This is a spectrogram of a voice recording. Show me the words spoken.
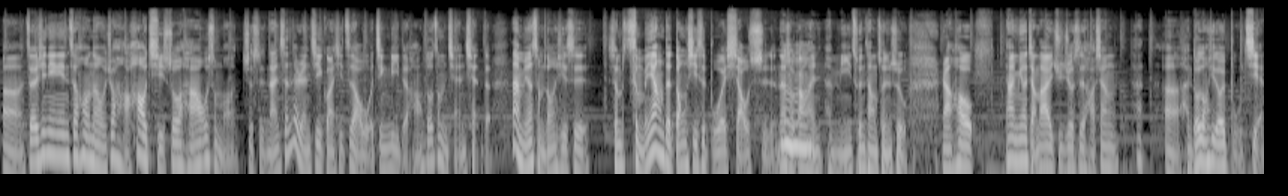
呃，哲学系念念之后呢，我就好好奇说，好像为什么就是男生的人际关系，至少我经历的，好像都这么浅浅的？那有没有什么东西是什么什么样的东西是不会消失的？那时候刚好很很迷村上春树，然后他里面有讲到一句，就是好像他呃很多东西都会不见。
